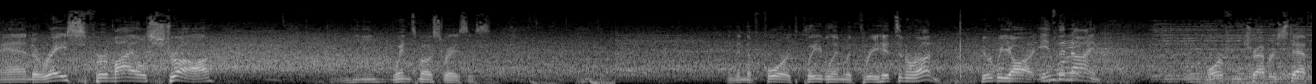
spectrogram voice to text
And a race for Myles Straw. He wins most races. And in the fourth, Cleveland with three hits and a run. Here we are in the ninth. More from Trevor Steph.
